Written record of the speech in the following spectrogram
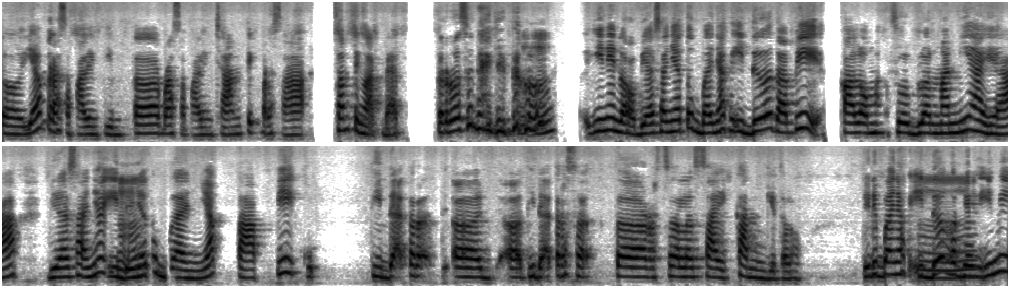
uh, ya merasa paling pinter, merasa paling cantik, merasa something like that. Terus udah gitu. Mm-hmm ini loh biasanya tuh banyak ide tapi kalau full blown mania ya biasanya idenya mm-hmm. tuh banyak tapi tidak ter uh, uh, tidak terse, terselesaikan gitu loh. Jadi banyak ide mm. ngerjain ini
